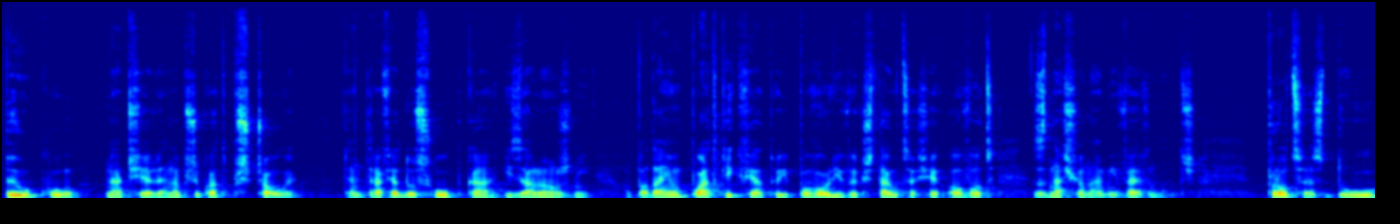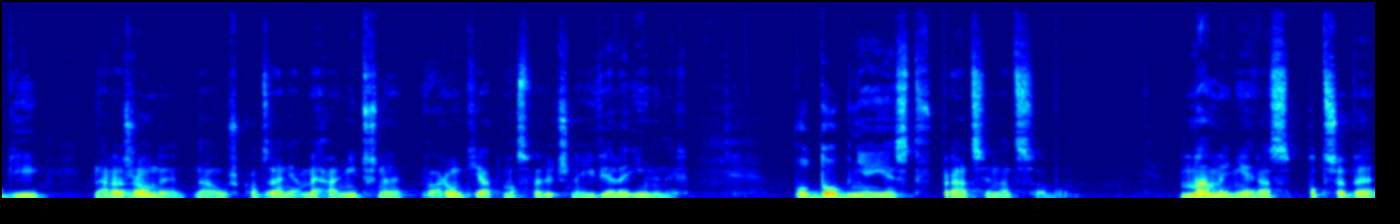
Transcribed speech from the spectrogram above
pyłku na ciele, np. pszczoły. Ten trafia do słupka i zalążni. Opadają płatki kwiatu i powoli wykształca się owoc z nasionami wewnątrz. Proces długi, narażony na uszkodzenia mechaniczne, warunki atmosferyczne i wiele innych. Podobnie jest w pracy nad sobą. Mamy nieraz potrzebę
